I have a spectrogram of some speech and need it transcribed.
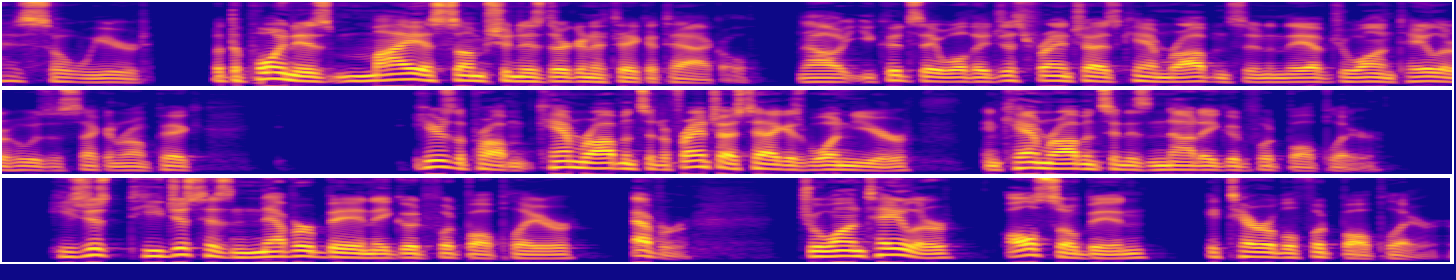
That is so weird. But the point is, my assumption is they're going to take a tackle. Now, you could say, well, they just franchised Cam Robinson and they have Jawaan Taylor, who was a second round pick here's the problem Cam Robinson, a franchise tag is one year, and Cam Robinson is not a good football player. He's just he just has never been a good football player ever. Jawaan Taylor also been a terrible football player.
